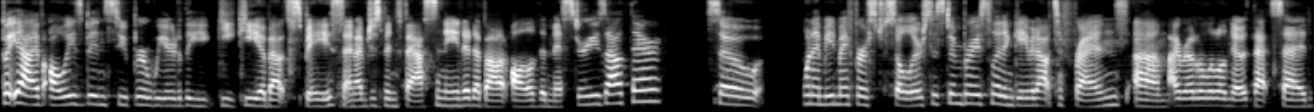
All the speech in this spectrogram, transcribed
but yeah, I've always been super weirdly geeky about space, and I've just been fascinated about all of the mysteries out there. So when I made my first solar system bracelet and gave it out to friends, um, I wrote a little note that said,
